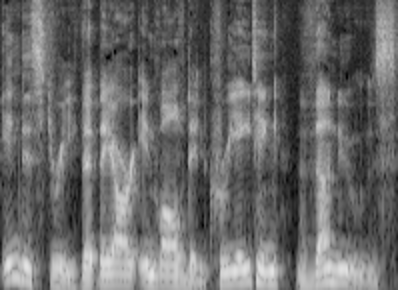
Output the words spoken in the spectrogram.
industry that they are involved in, creating the news,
